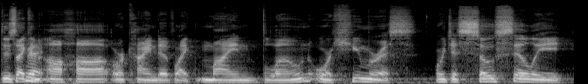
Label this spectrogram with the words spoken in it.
There's like an Mm-hmm. Aha or kind of like mind blown or humorous or just so silly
